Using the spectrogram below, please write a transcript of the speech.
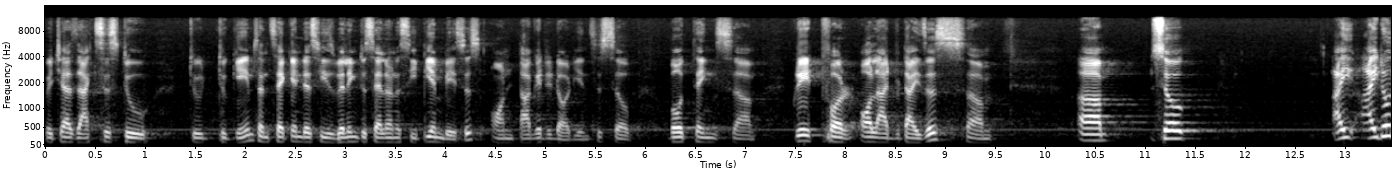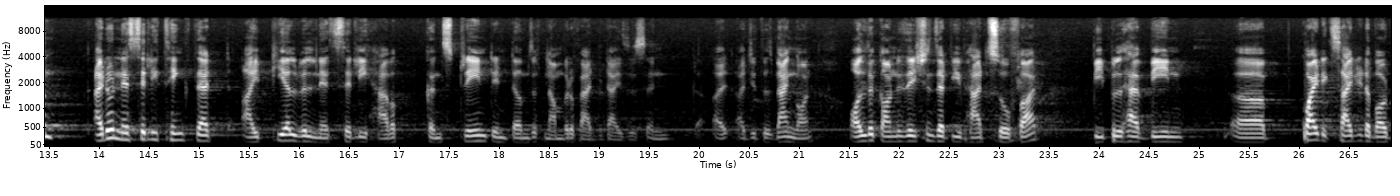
which has access to, to, to games. And second is he's willing to sell on a CPM basis on targeted audiences. So both things uh, great for all advertisers. Um, um, so I, I, don't, I don't necessarily think that IPL will necessarily have a constraint in terms of number of advertisers. And Ajit is bang on. All the conversations that we've had so far, people have been uh, quite excited about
